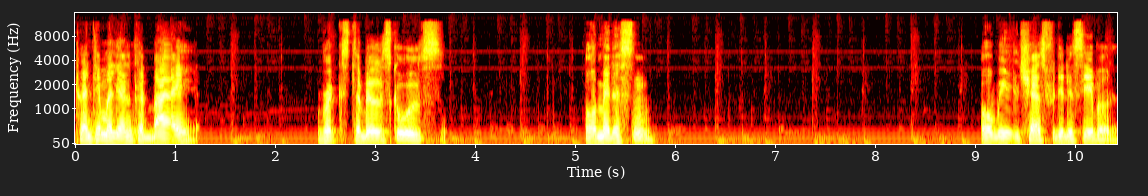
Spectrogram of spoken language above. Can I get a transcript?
20 million could buy bricks to build schools or medicine or wheelchairs for the disabled.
